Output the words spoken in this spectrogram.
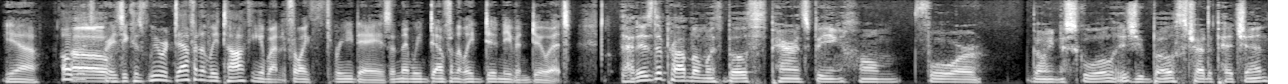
yeah. Oh, that's Oh. crazy because we were definitely talking about it for like three days, and then we definitely didn't even do it. That is the problem with both parents being home for going to school is you both try to pitch in,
